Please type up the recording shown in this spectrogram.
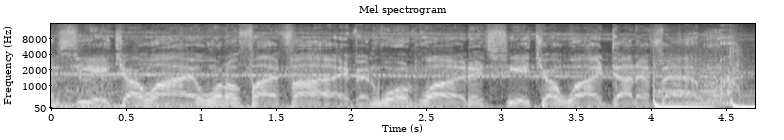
on CHRY 1055 and worldwide at CHRY.FM.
